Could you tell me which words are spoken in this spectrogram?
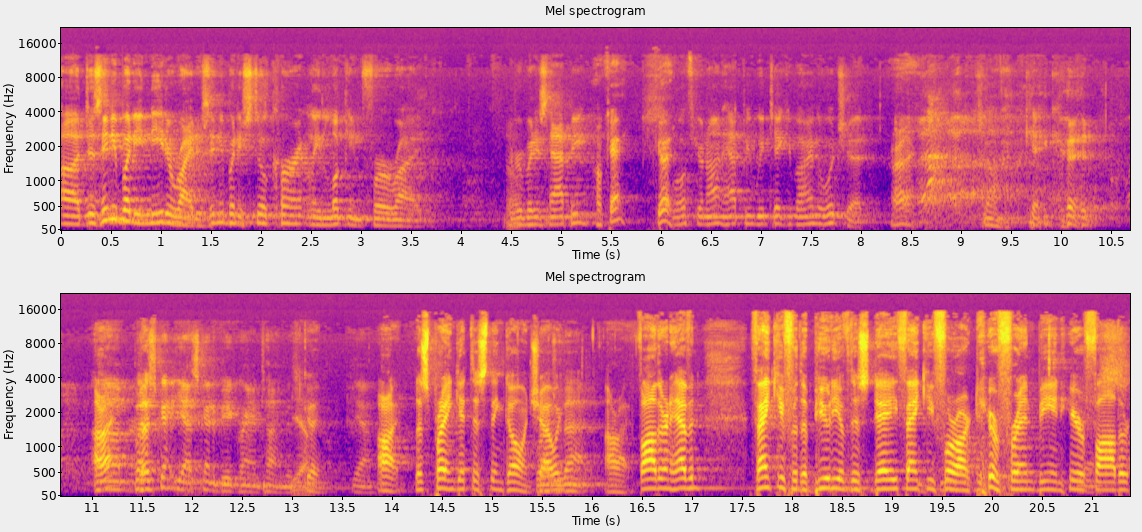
uh, does anybody need a ride? Is anybody still currently looking for a ride? Everybody's happy? Okay, good. Well, if you're not happy, we take you behind the woodshed. All right. So, okay, good. All right, Um, but it's gonna, yeah, it's going to be a grand time. it? Good. Yeah. All right, let's pray and get this thing going, shall we? That. All right. Father in heaven, thank you for the beauty of this day. Thank you for our dear friend being here, Yes. Father.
